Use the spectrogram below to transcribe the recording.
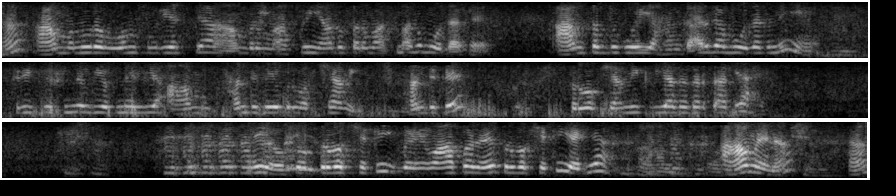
हाँ आम मनोरभवम सूर्य आम ब्रह्मास्मि यहाँ तो परमात्मा का बोधक है। आम शब्द कोई अहंकार का बोधक नहीं है। श्री कृष्ण ने भी अपने लिए आम हंत से प्रवक्ष्यामी। हंत से प्रवक्ष्यामी क्रिया का करता क्या है? नहीं हो तो प्रवक्षति वहाँ पर है प्रवक्षति है क्या? आम है ना? हाँ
